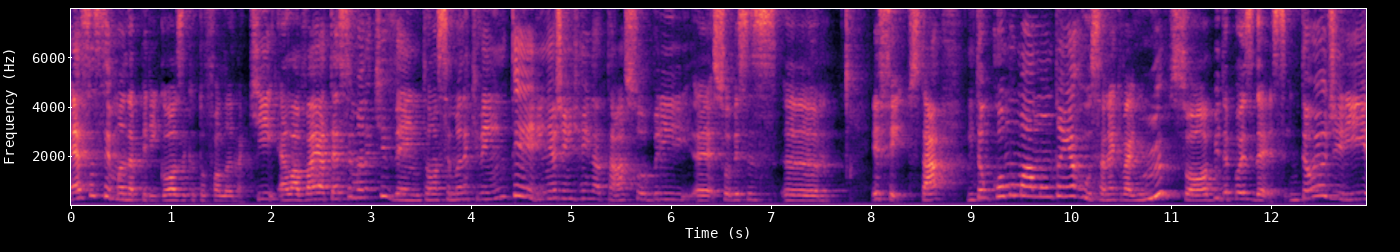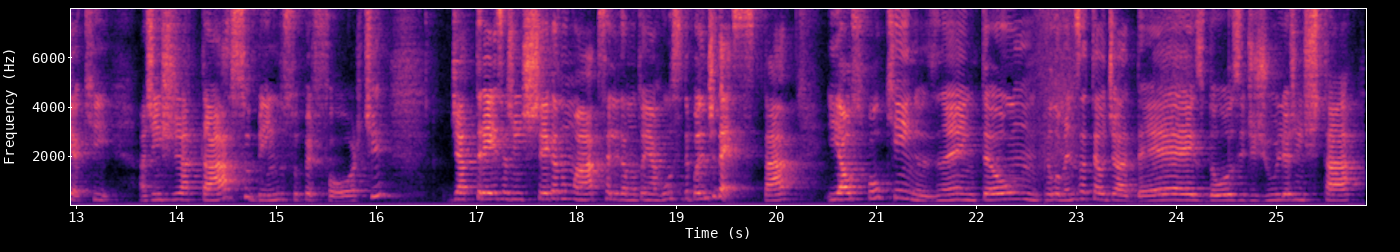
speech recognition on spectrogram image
essa semana perigosa que eu tô falando aqui, ela vai até semana que vem. Então, a semana que vem inteirinha a gente ainda tá sobre, é, sobre esses uh, efeitos, tá? Então, como uma montanha russa, né? Que vai uh, sobe depois desce. Então, eu diria que a gente já tá subindo super forte. Dia 3 a gente chega num ápice ali da montanha russa e depois a gente desce, tá? E aos pouquinhos, né? Então, pelo menos até o dia 10, 12 de julho a gente tá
